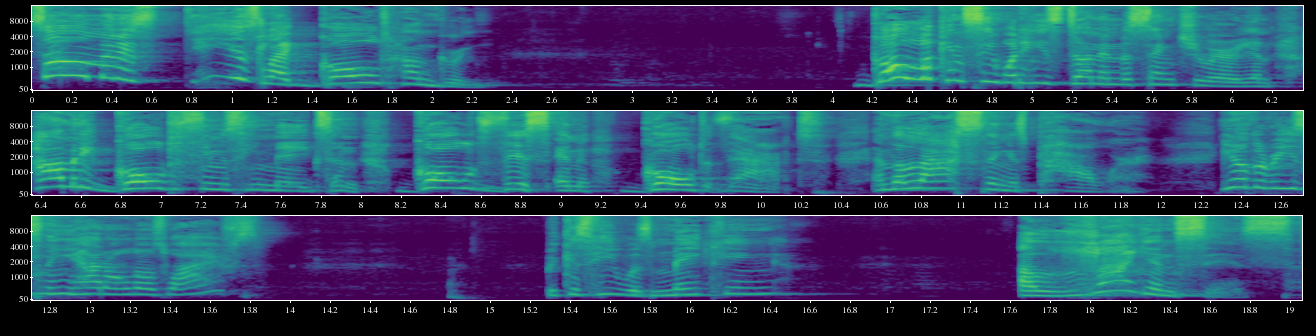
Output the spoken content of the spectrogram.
Solomon is, he is like gold hungry. Go look and see what he's done in the sanctuary and how many gold things he makes and gold this and gold that. And the last thing is power. You know the reason he had all those wives? Because he was making alliances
